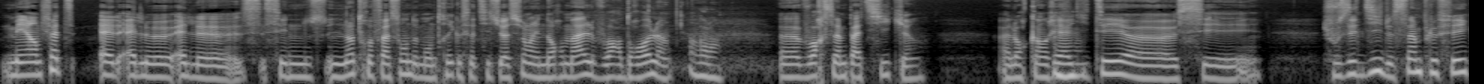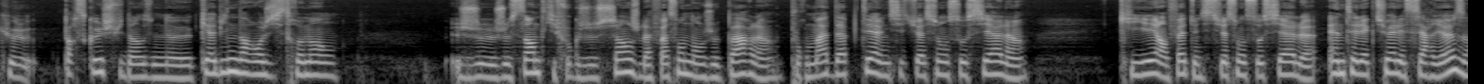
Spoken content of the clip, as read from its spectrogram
mais en fait, elle, elle, elle, c'est une, autre façon de montrer que cette situation est normale, voire drôle, voilà. Euh, voire sympathique. Alors qu'en mhm. réalité, euh, c'est. Je vous ai dit le simple fait que parce que je suis dans une cabine d'enregistrement, je, je sente qu'il faut que je change la façon dont je parle pour m'adapter à une situation sociale qui est en fait une situation sociale intellectuelle et sérieuse.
